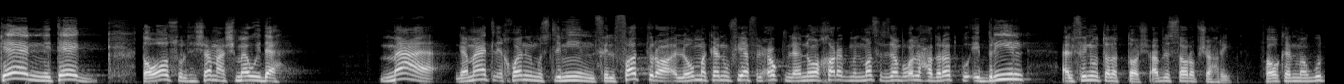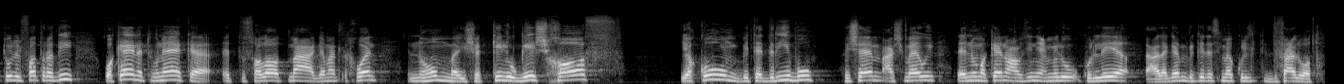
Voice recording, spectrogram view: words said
كان نتاج تواصل هشام عشماوي ده مع جماعة الإخوان المسلمين في الفترة اللي هم كانوا فيها في الحكم لأن هو خرج من مصر زي ما بقول لحضراتكم إبريل 2013 قبل الثورة بشهرين. فهو كان موجود طول الفترة دي وكانت هناك اتصالات مع جماعة الإخوان إن هم يشكلوا جيش خاص يقوم بتدريبه هشام عشماوي لأن هم كانوا عاوزين يعملوا كلية على جنب كده اسمها كلية الدفاع الوطني.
